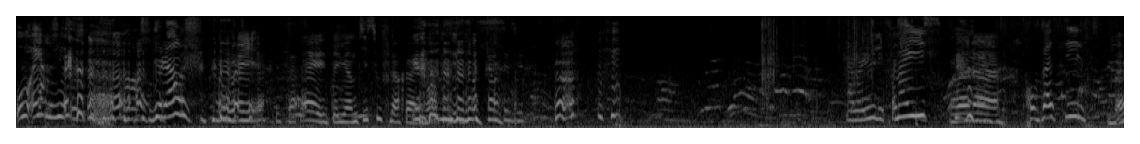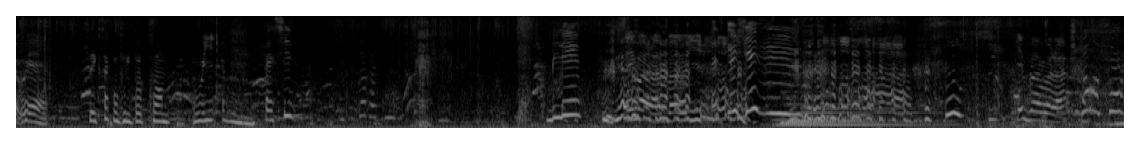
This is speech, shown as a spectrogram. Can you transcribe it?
ORGE. Oh, c'est de l'orge. Oui, c'est ça. Eh, t'as eu un petit souffleur quand même. hein. Ah bah lui, il est facile. Maïs. voilà. Trop facile. Bah ouais. C'est avec ça qu'on fait le popcorn. Oui. Facile. Blé. Et voilà, bah oui. Parce que j'ai vu. Et bah voilà. Je peux refaire.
